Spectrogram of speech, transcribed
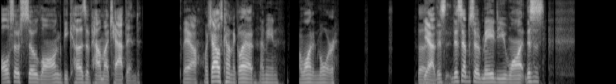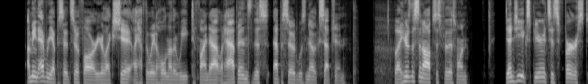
also so long because of how much happened Yeah. Which I was kind of glad. I mean, I wanted more. But yeah, this this episode made you want this is I mean every episode so far you're like shit, I have to wait a whole another week to find out what happens. This episode was no exception. But here's the synopsis for this one. Denji experiences first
